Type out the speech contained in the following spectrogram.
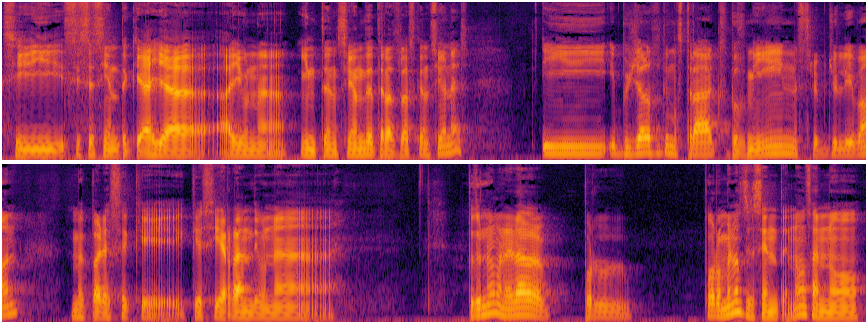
Si, si se siente que haya hay una intención detrás de las canciones y, pues ya los últimos tracks, pues Mean, Strip You Live On, me parece que, que cierran de una pues de una manera por, por lo menos decente, ¿no? O sea, no,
